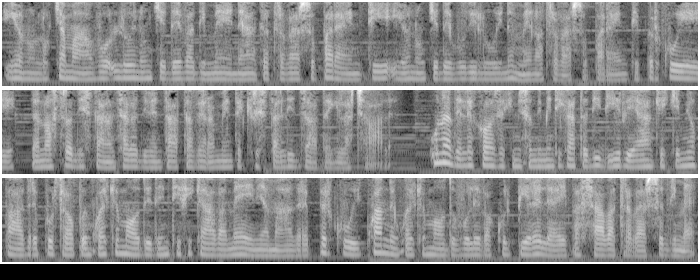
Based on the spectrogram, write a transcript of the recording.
io non lo chiamavo, lui non chiedeva di me neanche attraverso parenti, io non chiedevo di lui nemmeno attraverso parenti, per cui la nostra distanza era diventata veramente cristallizzata e glaciale. Una delle cose che mi sono dimenticata di dirvi è anche che mio padre purtroppo in qualche modo identificava me e mia madre, per cui quando in qualche modo voleva colpire lei passava attraverso di me,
